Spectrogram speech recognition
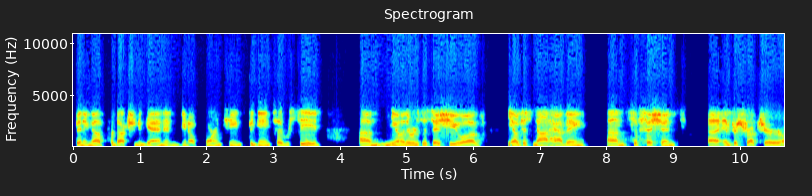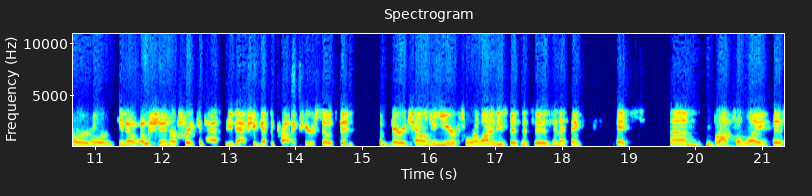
spinning up production again and, you know, quarantines began to recede, um, you know, there was this issue of, you know, just not having um, sufficient uh, infrastructure or, or, you know, ocean or freight capacity to actually get the product here. So it's been a very challenging year for a lot of these businesses. And I think it's um, brought to light this,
